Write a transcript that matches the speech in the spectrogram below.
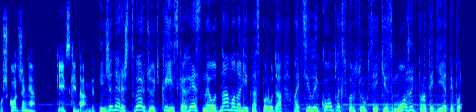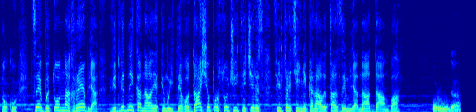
ушкодження Київській дамбі. Інженери ж стверджують, Київська ГЕС не одна монолітна споруда, а цілий комплекс конструкцій, які зможуть протидіяти потоку. Це бетонна гребля, відвідний канал, яким йде вода, що просочується через фільтраційні канали, та земляна дамба. споруда,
